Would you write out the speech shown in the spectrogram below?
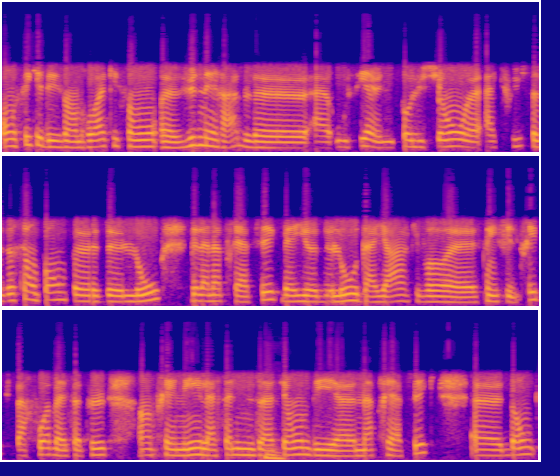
On sait qu'il y a des endroits qui sont vulnérables à, aussi à une pollution accrue. C'est-à-dire si on pompe de l'eau de la nappe phréatique, ben il y a de l'eau d'ailleurs qui va s'infiltrer, puis parfois ben ça peut entraîner la salinisation des Euh, donc,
